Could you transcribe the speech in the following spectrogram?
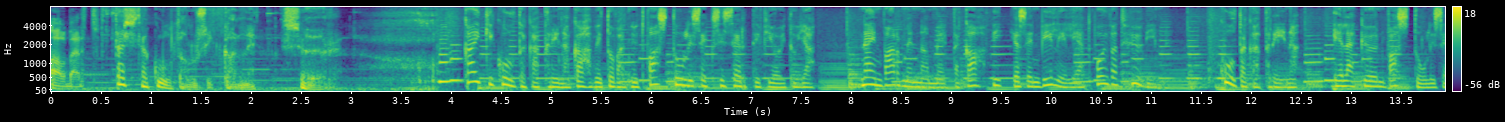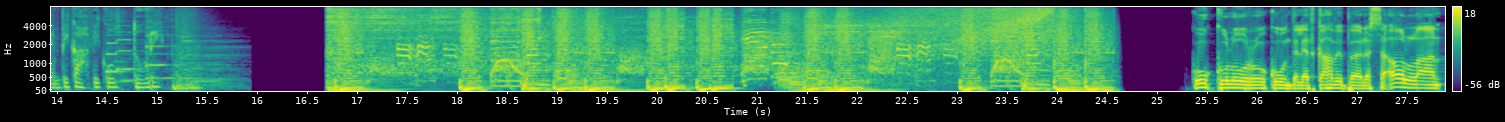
Albert. Tässä kultalusikkanne, sir. Kaikki Kulta-Katriina kahvit ovat nyt vastuulliseksi sertifioituja. Näin varmennamme, että kahvi ja sen viljelijät voivat hyvin. Kulta-Katriina. Eläköön vastuullisempi kahvikulttuuri. Kukkuluuru kuuntelijat kahvipöydässä ollaan.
